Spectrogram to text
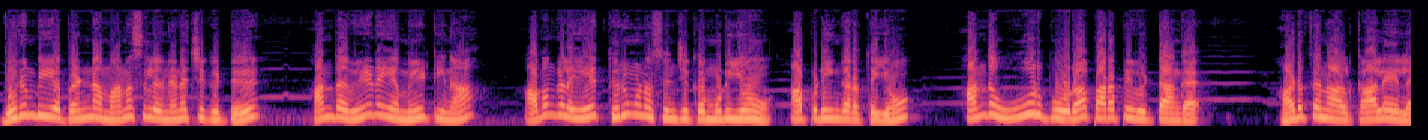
விரும்பிய பெண்ணை மனசுல நினைச்சுக்கிட்டு அந்த வீணைய மீட்டினா அவங்களையே திருமணம் செஞ்சுக்க முடியும் அப்படிங்கறதையும் அந்த ஊர் பூரா பரப்பி விட்டாங்க. அடுத்த நாள் காலையில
